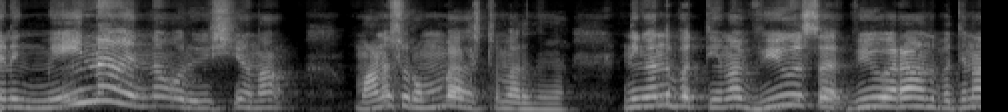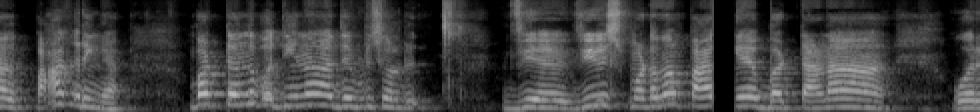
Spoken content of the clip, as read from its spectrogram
எனக்கு மெயினாக என்ன ஒரு விஷயம்னா மனசு ரொம்ப கஷ்டமாக இருக்குங்க. நீங்கள் வந்து பார்த்தீங்கன்னா வியூஸை வியூவராக வந்து பார்த்தீங்கன்னா அதை பார்க்குறீங்க பட் வந்து பார்த்தீங்கன்னா அது எப்படி சொல்கிறது வியூஸ் மட்டும் தான் பார்க்க பட் ஆனால் ஒரு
